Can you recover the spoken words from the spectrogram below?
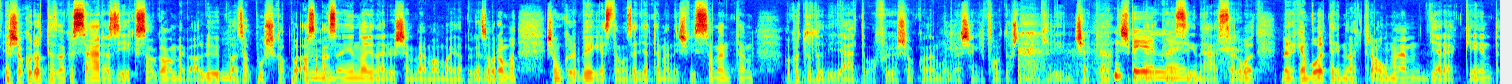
és akkor ott ezek a száraz ég szaga, meg a lőp, az a puska, az, az mm. nagyon erősen ben van mai napig az orromba, és amikor végeztem az egyetemen és visszamentem, akkor tudod, így álltam a folyosókon, nem volt be senki, fogdostam a kilincseket, és mindenkel színház szaga volt, mert nekem volt egy nagy traumám gyerekként,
